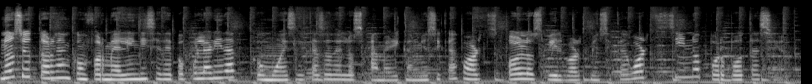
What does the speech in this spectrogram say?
No se otorgan conforme al índice de popularidad, como es el caso de los American Music Awards o los Billboard Music Awards, sino por votación.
